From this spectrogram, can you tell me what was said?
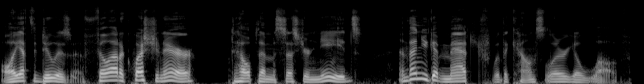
All you have to do is fill out a questionnaire to help them assess your needs, and then you get matched with a counselor you'll love.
